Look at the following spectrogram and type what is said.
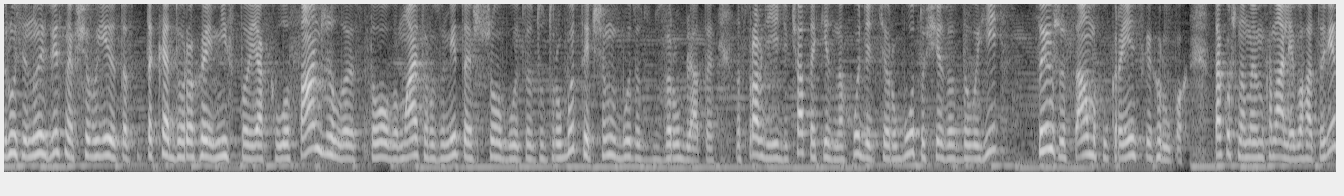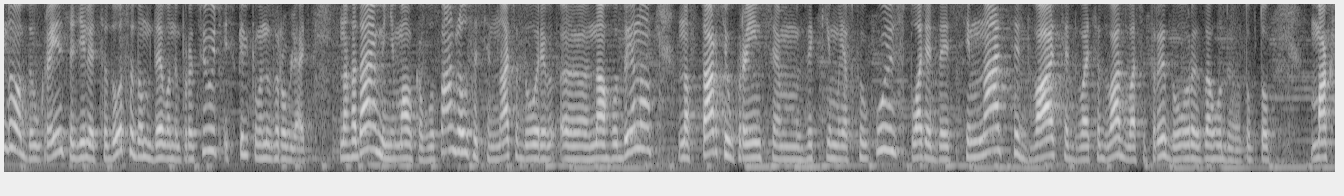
Друзі, ну і звісно, якщо ви їдете в таке дороге місто, як Лос-Анджелес, то ви маєте розуміти, що будете тут робити і чим ви будете тут заробляти. Насправді є дівчата, які знаходять роботу ще заздалегідь в цих же самих українських групах. Також на моєму каналі багато відео, де українці діляться досвідом, де вони працюють і скільки вони заробляють. Нагадаю, мінімалка в Лос-Анджелесі 17 доларів е, на годину. На старті українцям, з якими я спілкуюсь, платять десь 17, 20, 22, 23 долари за годину. Тобто максимум,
